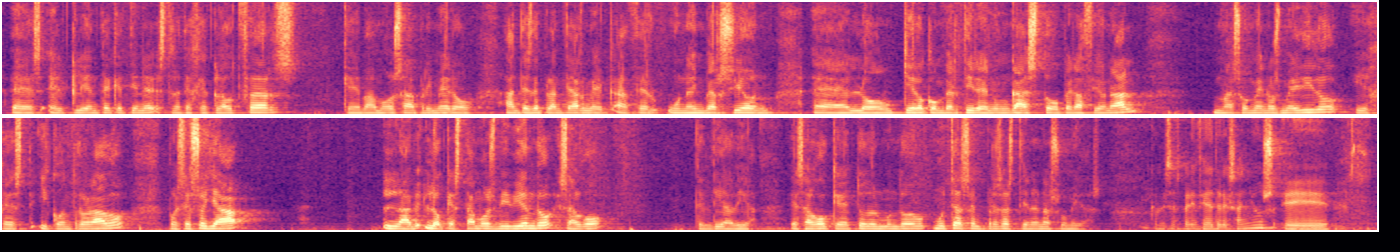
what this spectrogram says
Es el cliente que tiene estrategia Cloud First, que vamos a primero, antes de plantearme hacer una inversión, eh, lo quiero convertir en un gasto operacional, más o menos medido y, y controlado, pues eso ya lo que estamos viviendo es algo del día a día, es algo que todo el mundo, muchas empresas tienen asumidas. Y con esa experiencia de tres años, eh,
